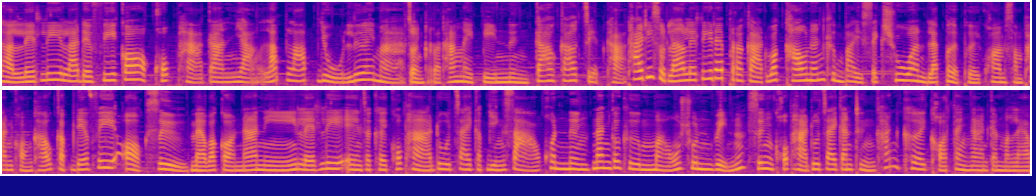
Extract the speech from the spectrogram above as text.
ค่ะเลดลี่และเดฟฟี่ก็คบหากันอย่างลับๆอยู่เรื่อยมา จนกระทั่งในปี 1997 ค่ะ ท้ายที่สุดแล้วเลดลี่ได้ประกาศว่าเขานั้นคือไบเซ็กชวลและเปิดเผยความสัมพันธ์ของเขากับเดฟฟี่ออกสื่อ แม้ว่าก่อนหน้านี้เลดลี่เองจะเคยคบหาดูใจกับหญิงสาวคนหนึ่งนั่นก็คือเหมาชุนหวิน ซึ่งคบหาดูใจกันถึงขั้นเคยขอแต่งงานกันมาแล้ว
